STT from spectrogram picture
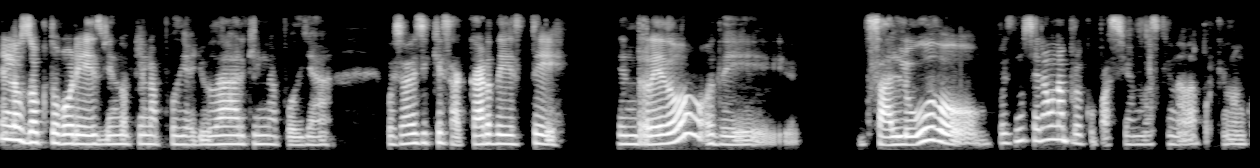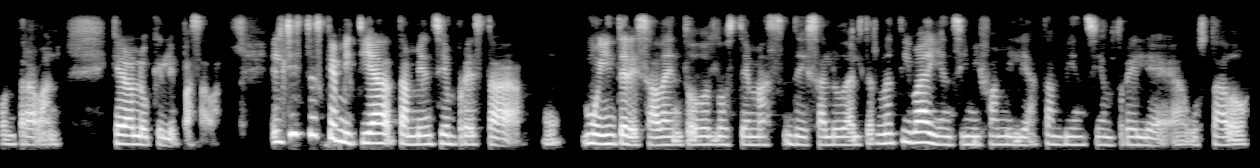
en los doctores, viendo quién la podía ayudar, quién la podía pues ahora sí que sacar de este enredo de, salud o pues no sé, era una preocupación más que nada porque no encontraban qué era lo que le pasaba. El chiste es que mi tía también siempre está muy interesada en todos los temas de salud alternativa y en sí mi familia también siempre le ha gustado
